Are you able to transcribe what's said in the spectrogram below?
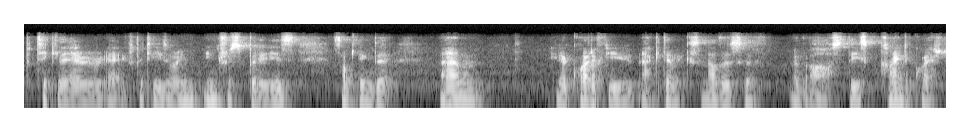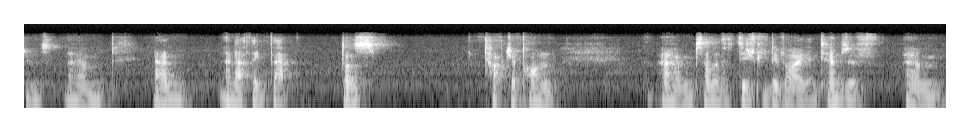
particular area of expertise or in, interest, but it is something that um, you know quite a few academics and others have have asked these kind of questions, um, and and I think that does touch upon um, some of the digital divide in terms of um,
